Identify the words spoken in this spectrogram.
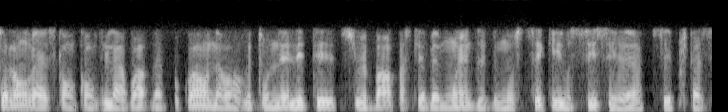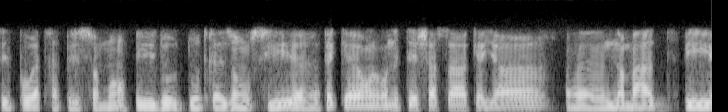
selon euh, ce qu'on voulait avoir, ben, pourquoi on, on retournait l'été sur le bord parce qu'il y avait moins de, moustiques et aussi c'est euh, c'est plus facile pour attraper le saumon et d'autres raisons aussi. fait qu'on on était chasseurs, cueilleurs, nomades. Puis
